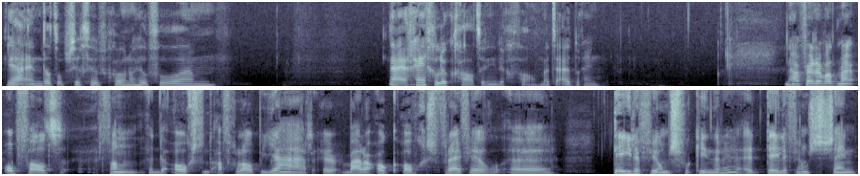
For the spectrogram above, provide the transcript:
ja, en dat opzicht heeft gewoon nog heel veel... ehm, nou ja, geen geluk gehad in ieder geval met de uitbreng. Nou, verder wat mij opvalt van de oogst van het afgelopen jaar... er waren ook overigens vrij veel eh, telefilms voor kinderen. Eh, telefilms zijn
